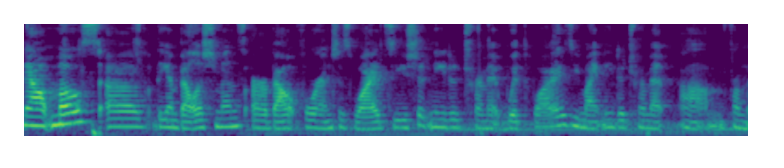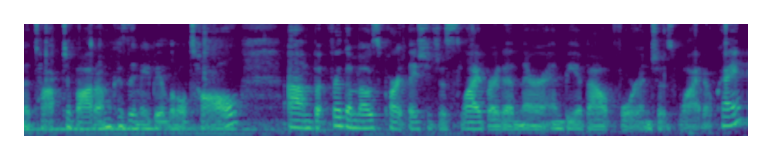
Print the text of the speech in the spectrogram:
Now, most of the embellishments are about four inches wide, so you should need to trim it widthwise. You might need to trim it um, from the top to bottom because they may be a little tall. Um, but for the most part, they should just slide right in there and be about four inches wide, okay?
